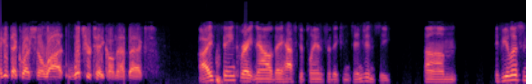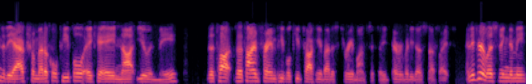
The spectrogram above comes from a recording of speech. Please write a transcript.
I get that question a lot. What's your take on that, Bax? I think right now they have to plan for the contingency. Um, if you listen to the actual medical people, aka not you and me, the ta- the time frame people keep talking about is three months if they, everybody does stuff right. And if you're listening to me,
